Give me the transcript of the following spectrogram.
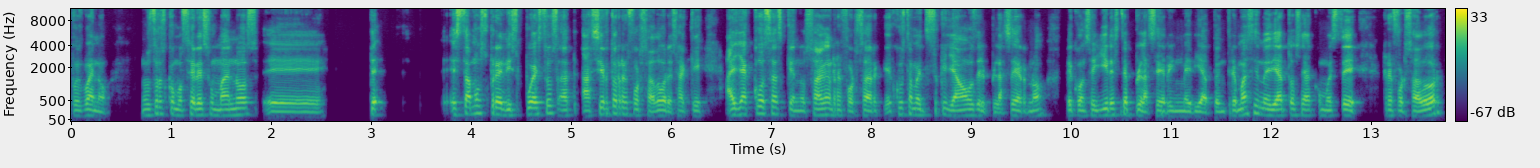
pues bueno, nosotros como seres humanos estamos predispuestos a, ciertos reforzadores, a que haya cosas que nos hagan reforzar, que justamente eso que llamamos del placer, ¿no? De conseguir este placer inmediato. Entre más inmediato sea como este reforzador,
